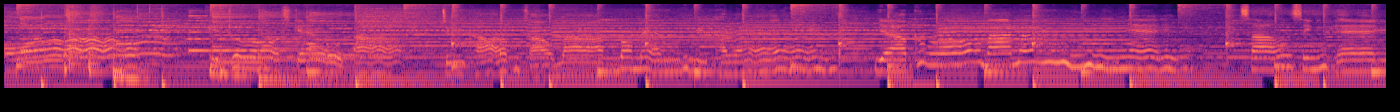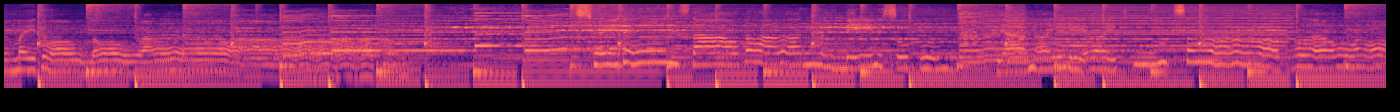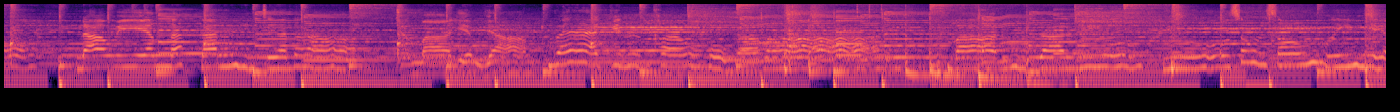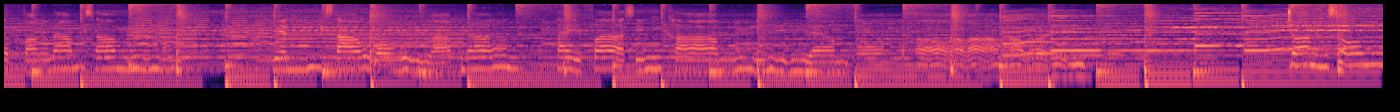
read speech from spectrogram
ที่โทษแก้วตา จึงถามสาวมาบ่แม่นคะแนนอยากขอมานั่งแงสาวสิงแพงไม่ท้องโนเอาใช่ เวียงนักกันเจือหน้าจะมาเยี่ยมยามแวะกินข้าวงาบ้านดานิวอยู่สงสงเงียบฟังน้ำซ้ำเห็นสาววงอาบน้ำใต้ฟ้าสีครามแลมทองจอนทรง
